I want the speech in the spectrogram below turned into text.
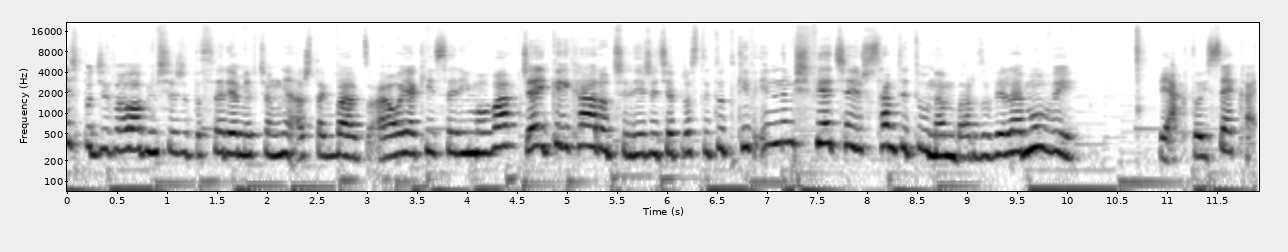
nie spodziewałabym się, że ta seria mnie wciągnie aż tak bardzo. A o jakiej serii mowa? J.K. Haru, czyli życie prostytutki w innym świecie. Już sam tytuł nam bardzo wiele mówi. Jak to isekaj.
